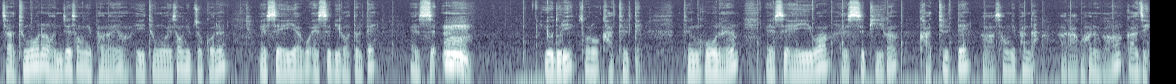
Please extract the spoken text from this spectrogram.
자, 등호는 언제 성립하나요? 이 등호의 성립 조건은 SA하고 SB가 어떨 때? S 요들이 서로 같을 때 등호는 SA와 SB가 같을 때 아, 성립한다. 라고 하는 것까지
